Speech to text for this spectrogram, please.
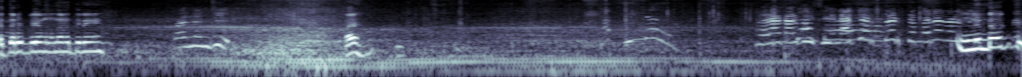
എത്ര റുപ്യ മൂന്നെണ്ണത്തിന്? ഏ, ഇങ്ങോട്ടോക്ക്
